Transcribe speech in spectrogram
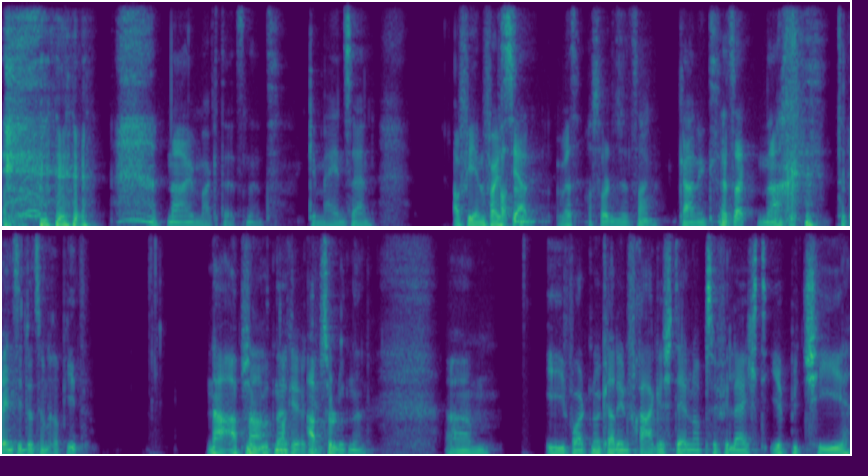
Nein, ich mag da jetzt nicht gemein sein. Auf jeden Fall Was sehr. denn? Was? Was sollten Sie jetzt sagen? Gar nichts. Jetzt sag. Na, Tabellensituation Rapid? na absolut Na, nicht. okay, okay. Absolut nicht. Ähm, ich wollte nur gerade in Frage stellen, ob sie vielleicht ihr Budget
